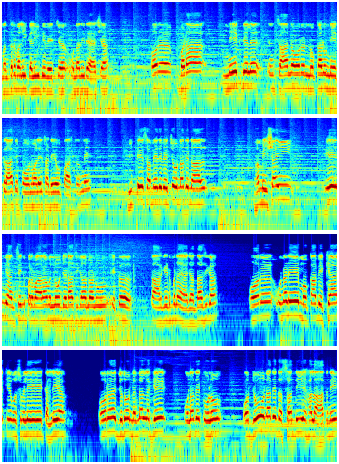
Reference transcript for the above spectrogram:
ਮੰਦਰ ਵਾਲੀ ਗਲੀ ਦੇ ਵਿੱਚ ਉਹਨਾਂ ਦੀ ਰਿਹਾਇਸ਼ ਆ ਔਰ ਬੜਾ ਨੇਕ ਦਿਲ ਇਨਸਾਨ ਔਰ ਲੋਕਾਂ ਨੂੰ ਨੇਕ ਰਾਹ ਤੇ ਪਾਉਣ ਵਾਲੇ ਸਾਡੇ ਉਹ ਪਾਸਟਰ ਨੇ। ਬੀਤੇ ਸਮੇਂ ਦੇ ਵਿੱਚ ਉਹਨਾਂ ਦੇ ਨਾਲ ਹਮੇਸ਼ਾ ਹੀ ਇਹ ਨਿਹੰਗ ਸਿੰਘ ਪਰਿਵਾਰਾਂ ਵੱਲੋਂ ਜਿਹੜਾ ਸੀਗਾ ਉਹਨਾਂ ਨੂੰ ਇੱਕ ਟਾਰਗੇਟ ਬਣਾਇਆ ਜਾਂਦਾ ਸੀਗਾ। ਔਰ ਉਹਨਾਂ ਨੇ ਮੌਕਾ ਵੇਖਿਆ ਕਿ ਉਸ ਵੇਲੇ ਇਹ ਇਕੱਲੇ ਆ। ਔਰ ਜਦੋਂ ਲੰਘਣ ਲੱਗੇ ਉਹਨਾਂ ਦੇ ਕੋਲੋਂ, ਔਰ ਜੋ ਉਹਨਾਂ ਦੇ ਦੱਸਣ ਦੀ ਹਾਲਾਤ ਨੇ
